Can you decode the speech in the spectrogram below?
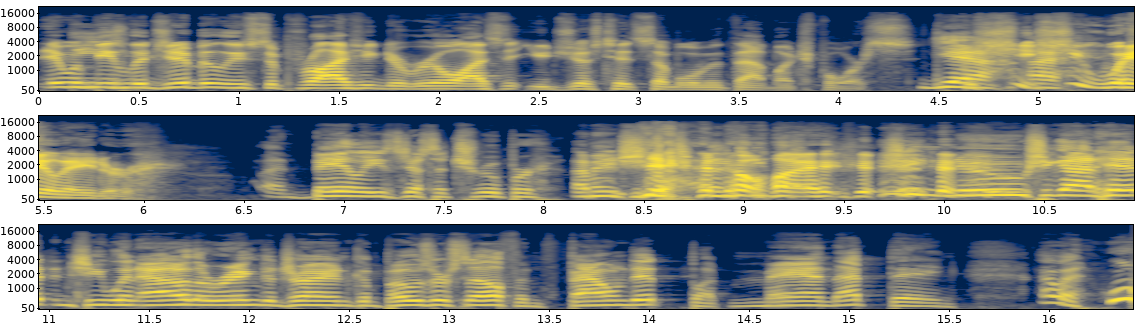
it would these... be legitimately surprising to realize that you just hit someone with that much force. Yeah, she I... she waylaid her. Bayley's just a trooper. I mean, she, yeah, no, she, I, she knew she got hit and she went out of the ring to try and compose herself and found it. But man, that thing, I went whoo.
